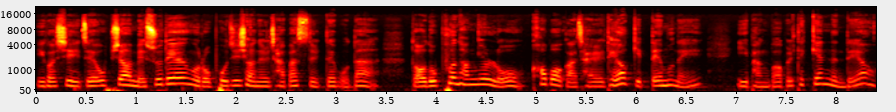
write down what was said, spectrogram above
이것이 이제 옵션 매수 대응으로 포지션을 잡았을 때보다 더 높은 확률로 커버가 잘 되었기 때문에 이 방법을 택했는데요.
